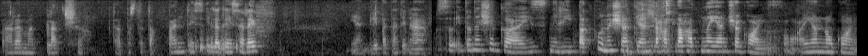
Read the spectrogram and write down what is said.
Para mag-flat siya. Tapos tatakpan. Tapos ilagay sa ref. Yan, lipat natin ha. So, ito na siya guys. Nilipat ko na siya diyan. Lahat-lahat na yan siya guys. So, ayan no guys.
